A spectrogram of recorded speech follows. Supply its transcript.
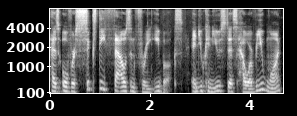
has over 60,000 free ebooks, and you can use this however you want.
